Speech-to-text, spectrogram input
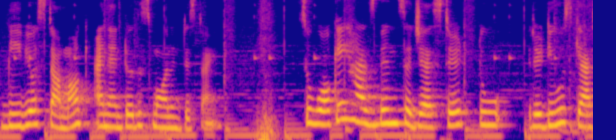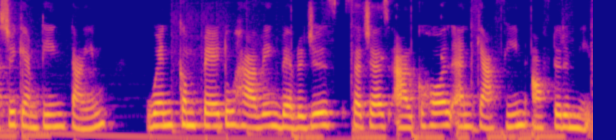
leave your stomach and enter the small intestine. So walking has been suggested to reduce gastric emptying time when compared to having beverages such as alcohol and caffeine after a meal.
